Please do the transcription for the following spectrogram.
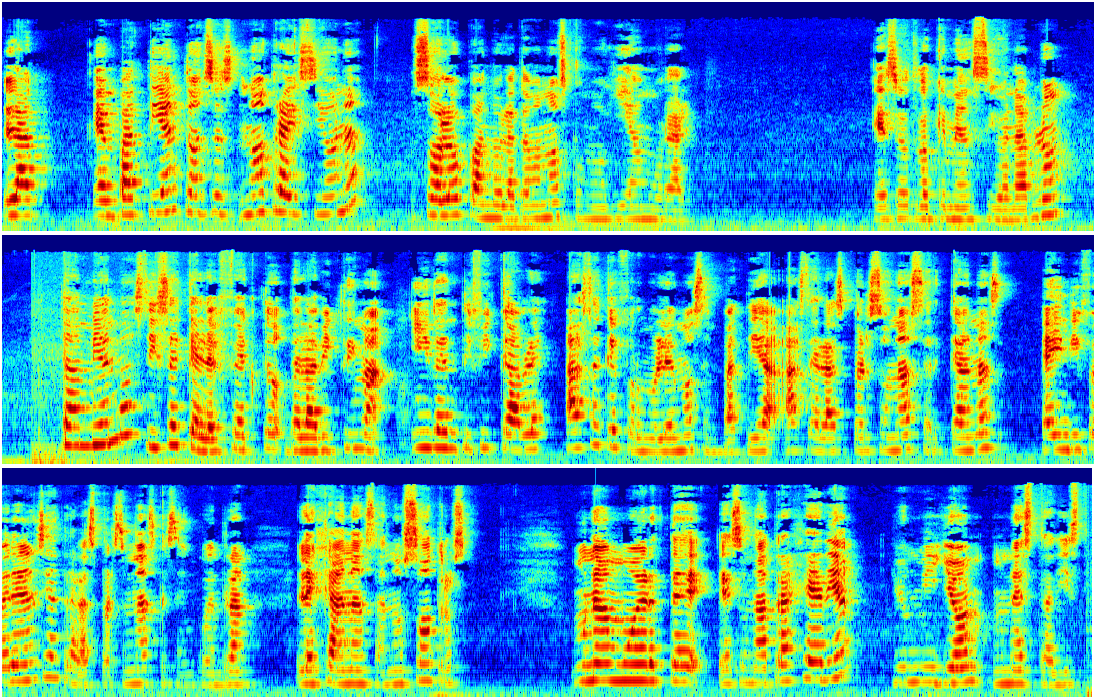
La empatía entonces no traiciona solo cuando la tomamos como guía moral. Eso es lo que menciona Bloom. También nos dice que el efecto de la víctima identificable hace que formulemos empatía hacia las personas cercanas e indiferencia entre las personas que se encuentran lejanas a nosotros. Una muerte es una tragedia y un millón una estadística.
